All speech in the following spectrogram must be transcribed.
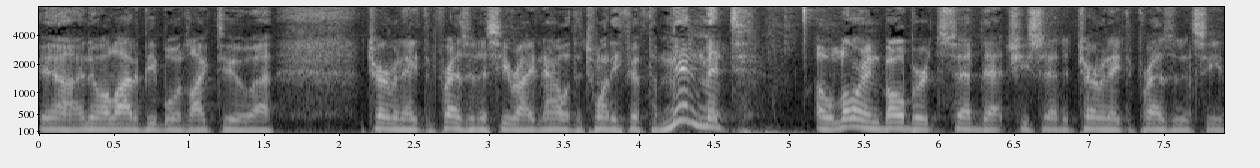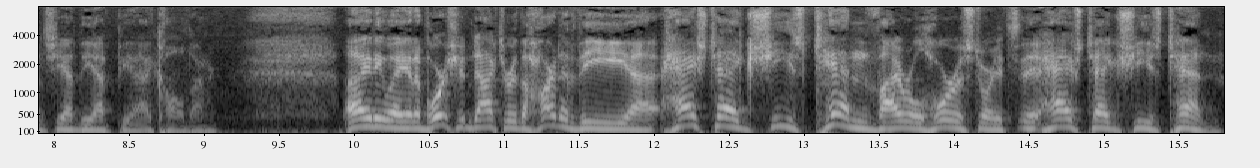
yeah. I know a lot of people would like to uh, terminate the presidency right now with the 25th Amendment. Oh, Lauren Boebert said that. She said to terminate the presidency, and she had the FBI called on her. Uh, anyway, an abortion doctor at the heart of the uh, hashtag She's 10 viral horror story. It's uh, hashtag She's 10.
